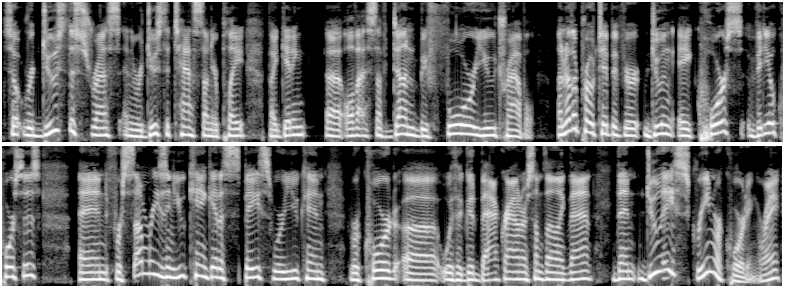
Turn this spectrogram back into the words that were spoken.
So reduce the stress and reduce the tasks on your plate by getting uh, all that stuff done before you travel. Another pro tip if you're doing a course, video courses, and for some reason you can't get a space where you can record uh, with a good background or something like that, then do a screen recording, right?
